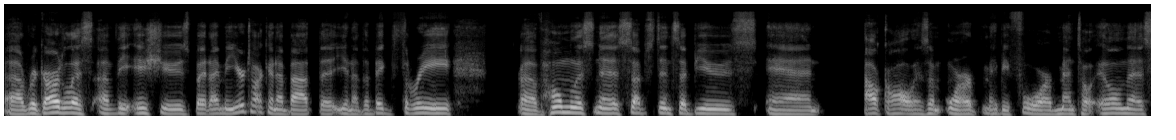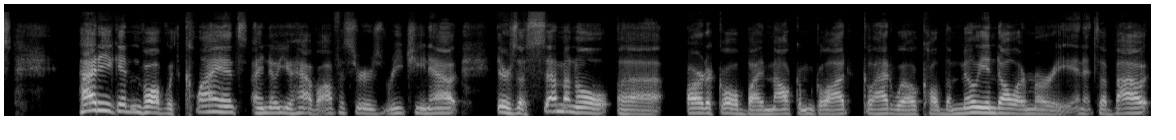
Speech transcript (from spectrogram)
uh, regardless of the issues but i mean you're talking about the you know the big three of homelessness, substance abuse, and alcoholism, or maybe for mental illness. How do you get involved with clients? I know you have officers reaching out. There's a seminal uh, article by Malcolm Glad- Gladwell called The Million Dollar Murray, and it's about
